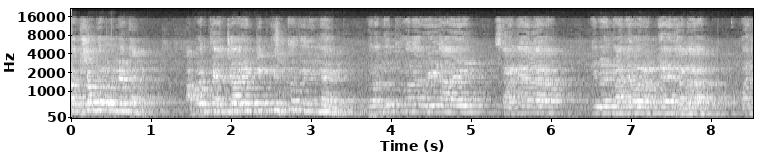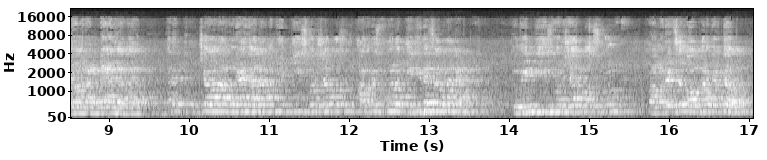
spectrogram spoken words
अपशब्द बोलण्यात आले आपण त्यांच्यावर एक टिप्पणी सुद्धा केली नाही. परंतु तुम्हाला वेळ आहे सांगायला की भाई माझ्यावर अन्याय झाला माझ्यावर अन्याय झाला. अरे तुमच्यावर अन्याय झाला म्हणजे तीस वर्षापासून काँग्रेस तुम्हाला दिली नाही चालणार आहे. तुम्ही तीस वर्षापासून काँग्रेसचा वापर करतात.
